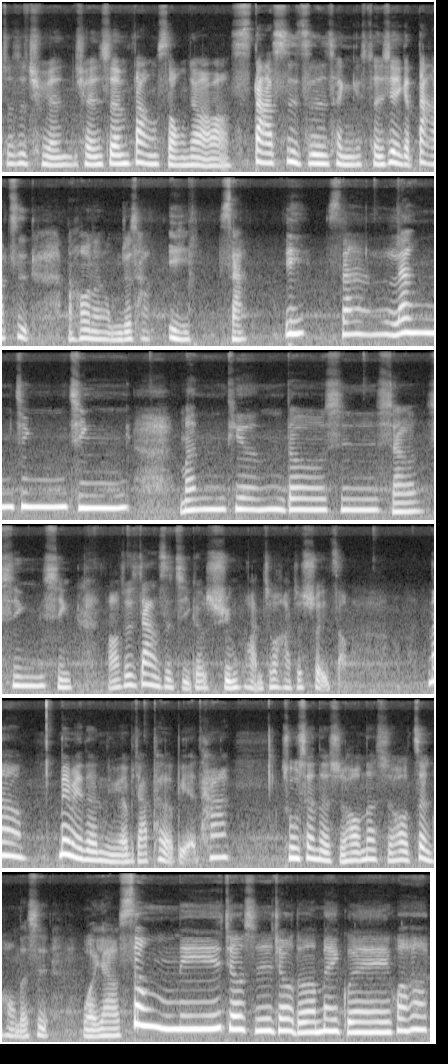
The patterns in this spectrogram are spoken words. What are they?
就是全全身放松，这样好不好？大四肢呈呈现一个大字，然后呢，我们就唱一三一三亮晶晶，满天都是小星星，然后就是这样子几个循环之后，他就睡着。那妹妹的女儿比较特别，她出生的时候，那时候正红的是。我要送你九十九朵玫瑰花，我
